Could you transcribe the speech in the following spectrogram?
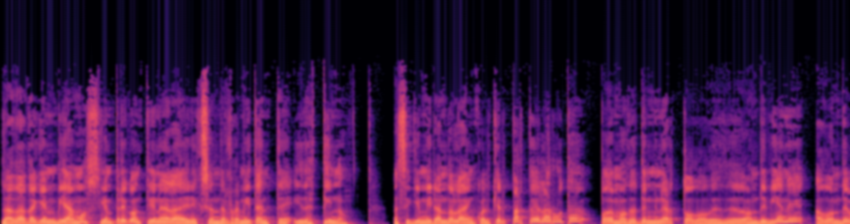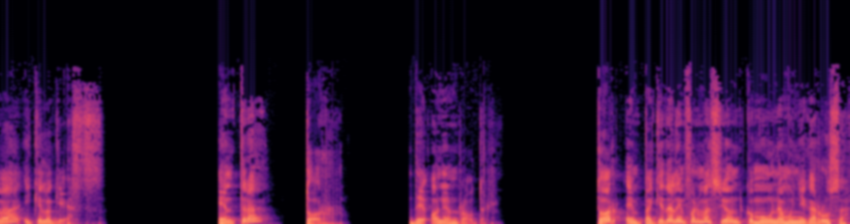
La data que enviamos siempre contiene la dirección del remitente y destino, así que mirándola en cualquier parte de la ruta podemos determinar todo, desde dónde viene, a dónde va y qué es lo que es. Entra Tor, de Onion Router. Tor empaqueta la información como una muñeca rusa.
